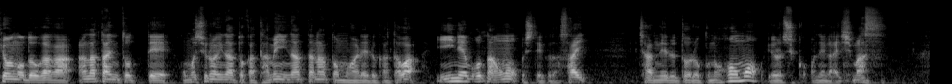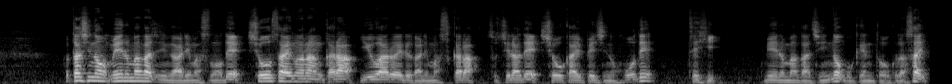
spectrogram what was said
今日の動画があなたにとって面白いなとかためになったなと思われる方は、いいねボタンを押してください。チャンネル登録の方もよろしくお願いします。私のメールマガジンがありますので、詳細の欄から URL がありますから、そちらで紹介ページの方でぜひメールマガジンのご検討ください。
